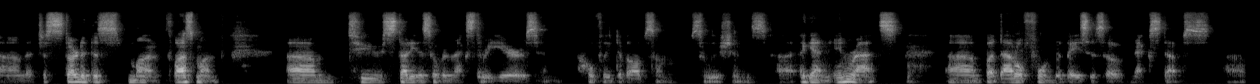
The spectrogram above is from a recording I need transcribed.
um, that just started this month, last month, um, to study this over the next three years and hopefully develop some solutions. Uh, again, in rats, uh, but that'll form the basis of next steps um,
